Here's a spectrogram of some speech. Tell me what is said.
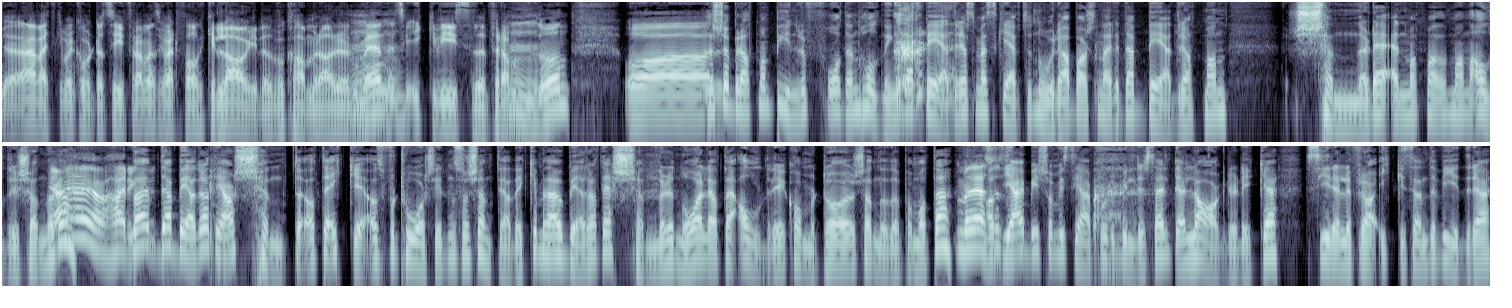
Jeg vet ikke om jeg kommer til å si fra, men jeg skal i hvert fall ikke lagre det på kamerarullen min. Jeg skal ikke vise det fram til noen. Det er så bra at man begynner å få den holdningen. Det er bedre, som jeg skrev til Nora, bare sånn der, det er bedre at man skjønner det, enn at man, aldri skjønner det. ja, ja, det, er, det er bedre at jeg har skjønt det at jeg ikke, altså For to år siden så skjønte jeg det ikke, men det er jo bedre at jeg skjønner det nå, eller at jeg aldri kommer til å skjønne det. på en måte Jeg synes... At jeg blir som hvis jeg får bilder selv, jeg lagrer det ikke, sier heller fra, ikke send det videre.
